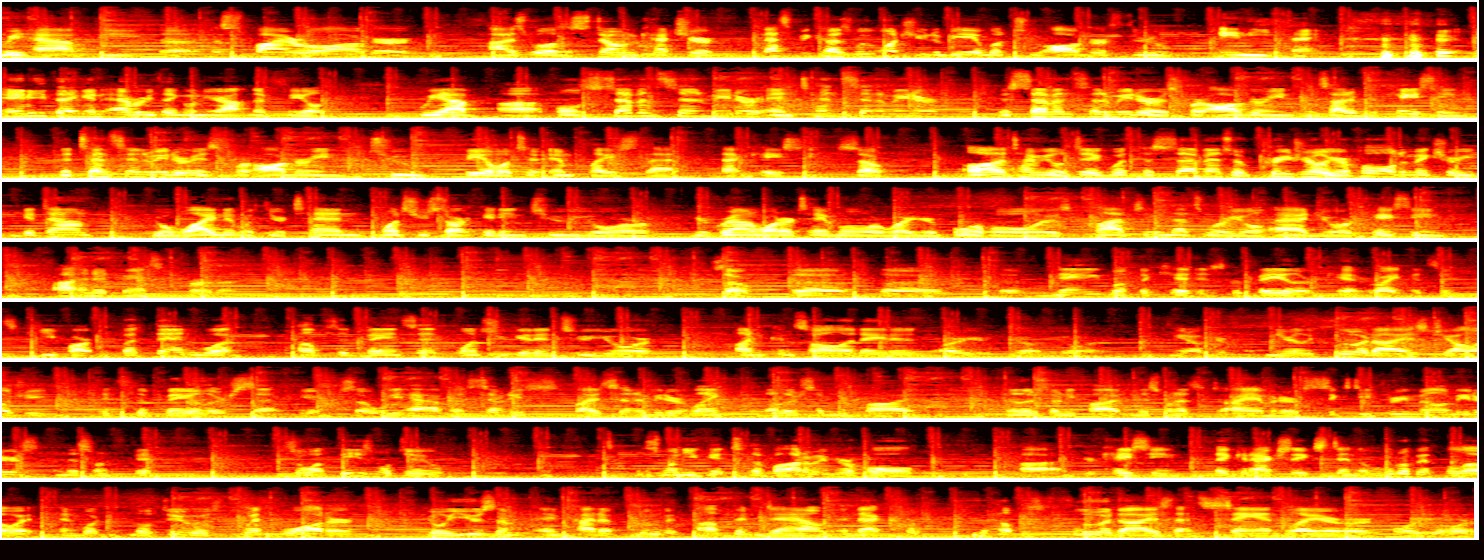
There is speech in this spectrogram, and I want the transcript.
We have the, the, the spiral auger, uh, as well as a stone catcher. That's because we want you to be able to auger through anything, anything and everything when you're out in the field. We have uh, both 7 centimeter and 10 centimeter. The 7 centimeter is for augering inside of your casing. The 10 centimeter is for augering to be able to in place that, that casing. So a lot of time you'll dig with the 7, so pre-drill your hole to make sure you can get down. You'll widen it with your 10. Once you start getting to your, your groundwater table or where your borehole is collapsing, that's where you'll add your casing uh, and advance it further. So the, the the name of the kit is the Bailer kit, right? It's a, it's a, key part. But then what helps advance it once you get into your unconsolidated or your, your, your you know, your nearly fluidized geology, it's the Bailer set here. So we have a 75 centimeter length, another 75, another 75, and this one has a diameter of 63 millimeters, and this one 50. So what these will do is when you get to the bottom of your hole, uh, your casing, they can actually extend a little bit below it. And what they'll do is with water, you'll use them and kind of move it up and down, and that helps fluidize that sand layer or, or your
